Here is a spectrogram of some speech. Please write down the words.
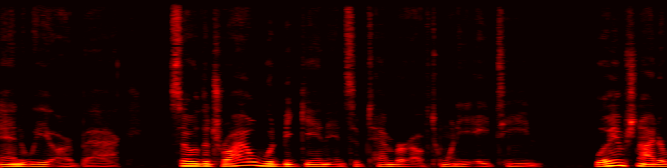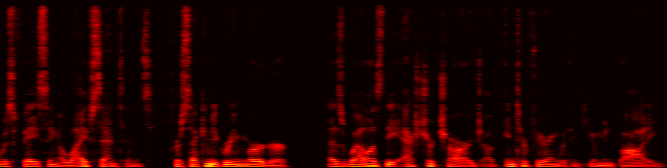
And we are back. So the trial would begin in September of 2018. William Schneider was facing a life sentence for second degree murder, as well as the extra charge of interfering with a human body.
